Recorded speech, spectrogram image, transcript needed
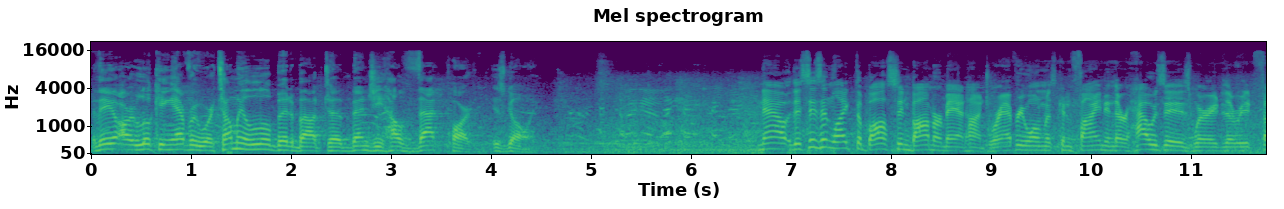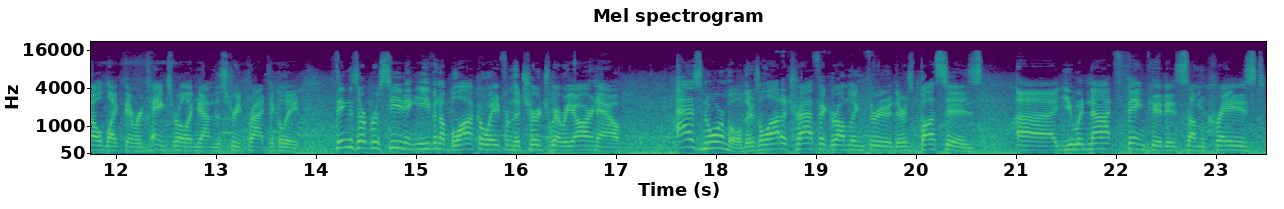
They are looking everywhere. Tell me a little bit about Benjy, how that part is going. Now, this isn't like the Boston bomber manhunt where everyone was confined in their houses, where it, it, felt like there were tanks rolling down the street practically. Things are proceeding even a block away from the church where we are now. As normal, there's a lot of traffic rumbling through, there's buses. Uh, you would not think it is some crazed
